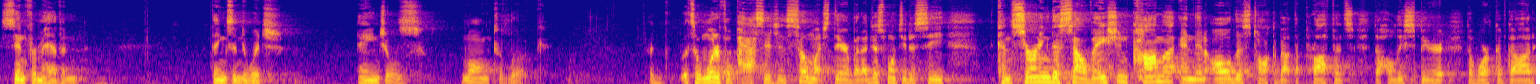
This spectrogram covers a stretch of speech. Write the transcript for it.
Sin from heaven, things into which angels long to look. It's a wonderful passage and so much there, but I just want you to see concerning this salvation, comma, and then all this talk about the prophets, the Holy Spirit, the work of God,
